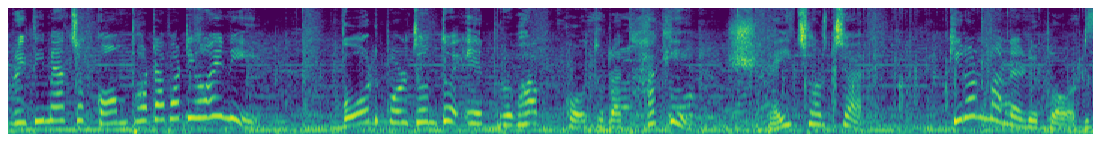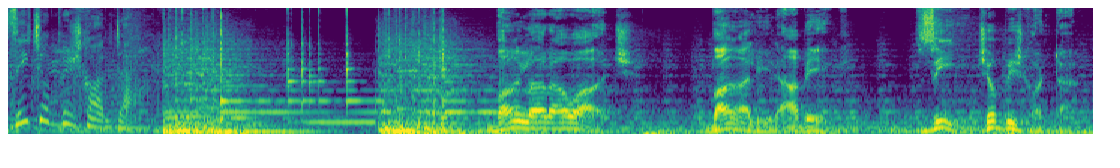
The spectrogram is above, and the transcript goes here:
প্রীতি ম্যাচও কম ফাটাফাটি হয়নি। বোর্ড পর্যন্ত এর প্রভাব কতটা থাকে সেটাই চর্চার। কিরণ মানের রিপোর্ট, জি চব্বিশ ঘণ্টা। বাংলার আওয়াজ, বাঙালির আবেগ, জি চব্বিশ ঘণ্টা।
